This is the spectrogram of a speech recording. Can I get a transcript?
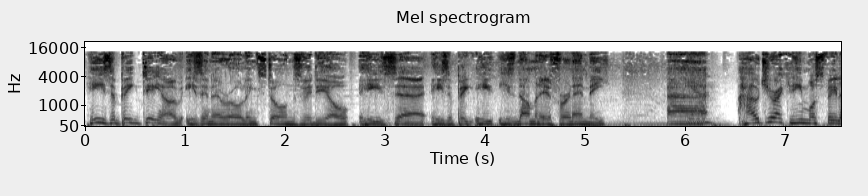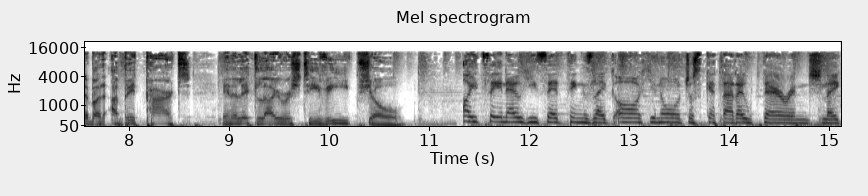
he's a big deal. You know, he's in a Rolling Stones video. He's uh, he's a big. He, he's nominated for an Emmy. Uh, Yeah. How do you reckon he must feel about a bit part in a little Irish TV show? I'd say now he said things like, oh, you know, just get that out there and like,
